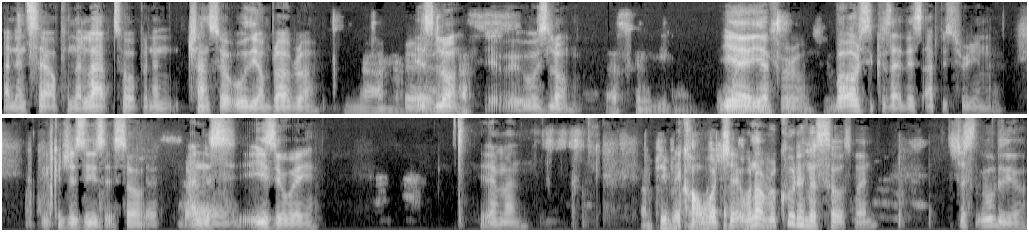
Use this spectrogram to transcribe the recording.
and then set up on the laptop and then transfer audio and blah blah. Nah, man. Yeah. It's long. It, it was long. That's gonna be like. Yeah, yeah, for real. and. But obviously, because like this app is free, you know, we could just use it. So Yes, and it's easier way. Yeah, man. And people They can can't watch that it. as We're well. not recording ourselves, man. It's just audio.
